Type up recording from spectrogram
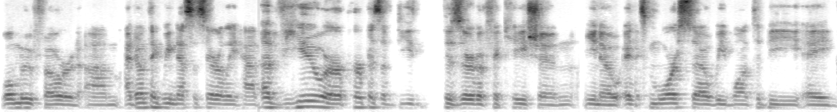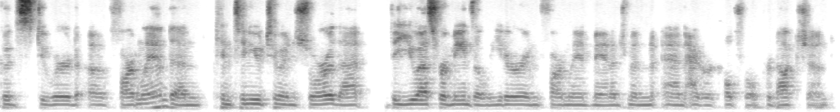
we'll move forward. Um, I don't think we necessarily have a view or a purpose of de- desertification. You know, it's more so we want to be a good steward of farmland and continue to ensure that the U.S. remains a leader in farmland management and agricultural production.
